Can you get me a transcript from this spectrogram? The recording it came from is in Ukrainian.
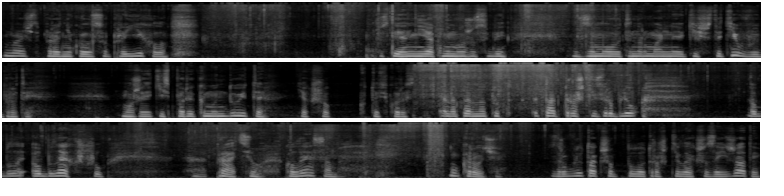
Бачите, переднє колесо приїхало. Просто я ніяк не можу собі замовити нормальний якийсь штатів вибрати. Може якийсь порекомендуйте, якщо хтось користується. Я напевно тут так трошки зроблю, облегшу е, працю колесам. Ну, коротше, зроблю так, щоб було трошки легше заїжджати.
